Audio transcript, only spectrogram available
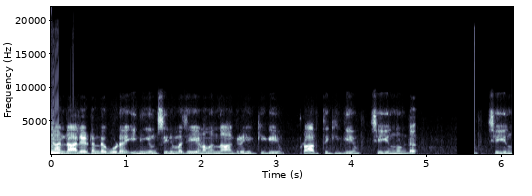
ഞാൻ ലാലേട്ടന്റെ കൂടെ ഇനിയും സിനിമ ചെയ്യണമെന്ന് ആഗ്രഹിക്കുകയും പ്രാർത്ഥിക്കുകയും ചെയ്യുന്നുണ്ട്. ചെയ്യുന്നു.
